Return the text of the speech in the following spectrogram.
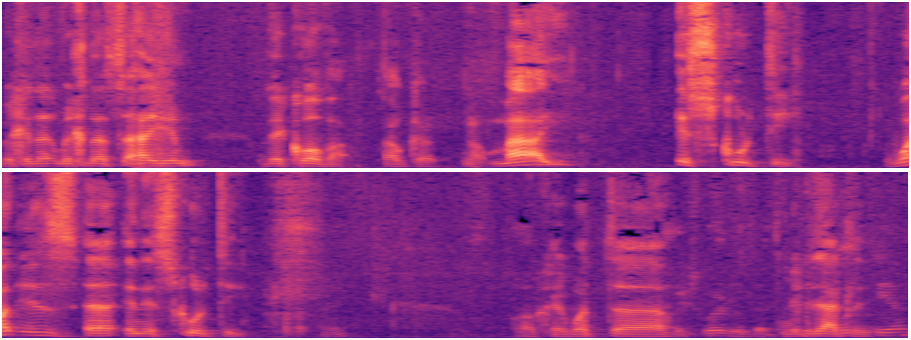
ומכ- ומכנסיים וכובע. Okay. Now, my iskurti. What is uh, an iskurti? Okay, what, uh, Which word was that? Exactly. Biscutia?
